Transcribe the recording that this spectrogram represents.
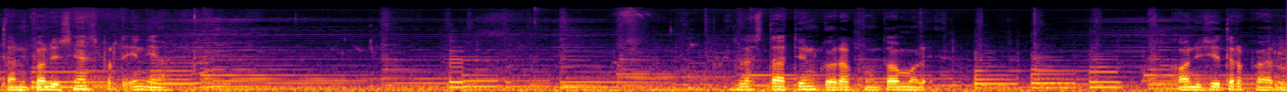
dan kondisinya seperti ini ya. Adalah Stadion Gelora Bung Tomo kondisi terbaru.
